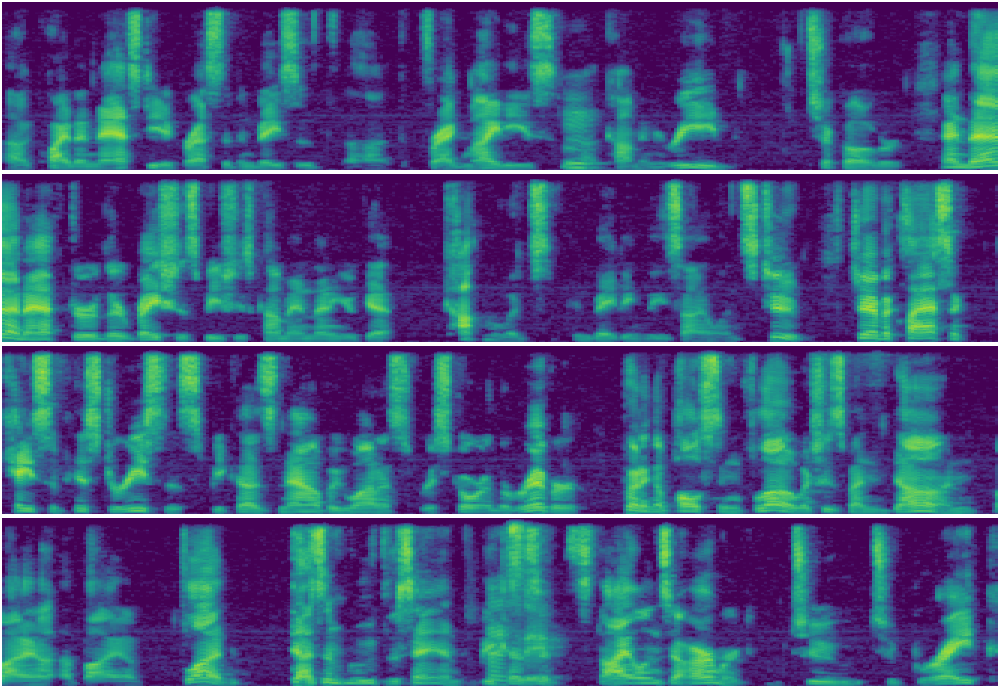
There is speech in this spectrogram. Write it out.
uh, quite a nasty, aggressive, invasive uh, Phragmites, mm. common reed, took over. And then after the herbaceous species come in, then you get cottonwoods invading these islands too. So you have a classic case of hysteresis because now we want to restore the river, putting a pulsing flow, which has been done by a, by a flood, doesn't move the sand because it's, the islands are armored to to break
